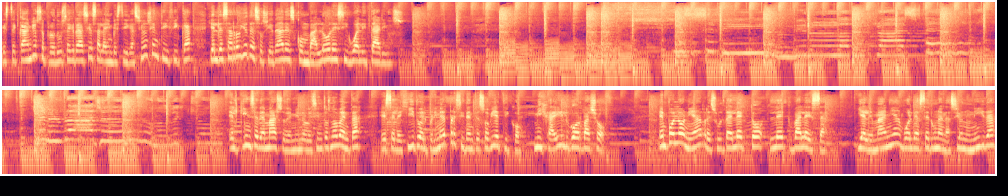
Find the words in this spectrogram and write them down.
Este cambio se produce gracias a la investigación científica y el desarrollo de sociedades con valores igualitarios. El 15 de marzo de 1990 es elegido el primer presidente soviético, Mikhail Gorbachev. En Polonia resulta electo Lech Walesa y Alemania vuelve a ser una nación unida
